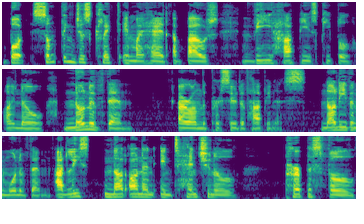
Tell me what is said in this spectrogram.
But something just clicked in my head about the happiest people I know. None of them are on the pursuit of happiness. Not even one of them. At least not on an intentional, purposeful,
